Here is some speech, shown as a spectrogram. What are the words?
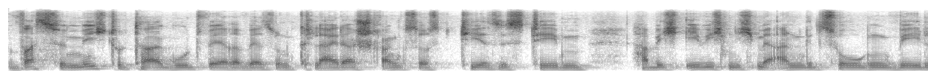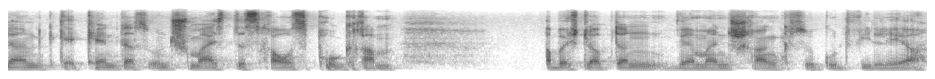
Was für mich total gut wäre, wäre so ein Kleiderschrank-Sortiersystem. Habe ich ewig nicht mehr angezogen. WLAN erkennt das und schmeißt es raus. Programm. Aber ich glaube, dann wäre mein Schrank so gut wie leer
